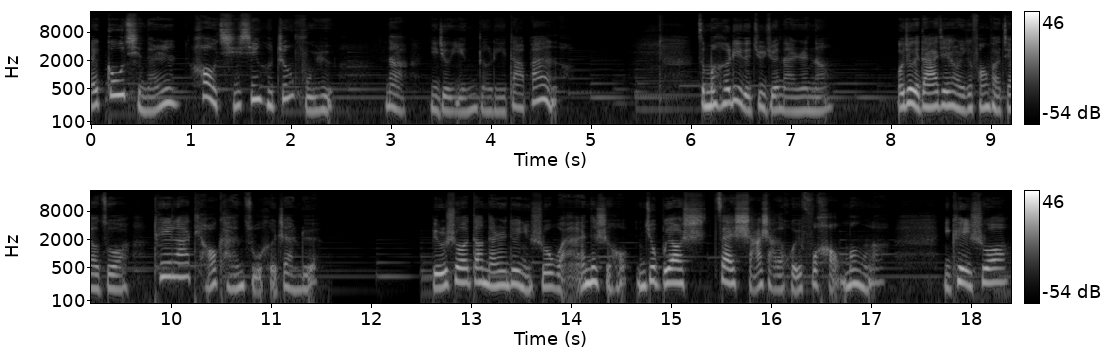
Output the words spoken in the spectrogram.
来勾起男人好奇心和征服欲，那你就赢得了一大半了。怎么合理的拒绝男人呢？我就给大家介绍一个方法，叫做推拉调侃组合战略。比如说，当男人对你说晚安的时候，你就不要再傻傻的回复好梦了。你可以说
